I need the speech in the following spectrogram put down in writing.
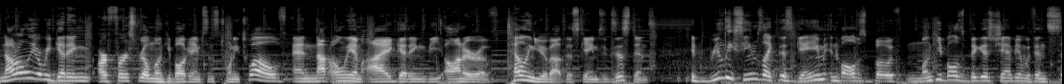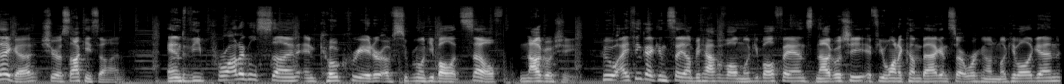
not only are we getting our first real Monkey Ball game since 2012, and not only am I getting the honor of telling you about this game's existence, it really seems like this game involves both Monkey Ball's biggest champion within Sega, Shirosaki-san, and the prodigal son and co-creator of Super Monkey Ball itself, Nagoshi, who I think I can say on behalf of all Monkey Ball fans, Nagoshi, if you want to come back and start working on Monkey Ball again,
